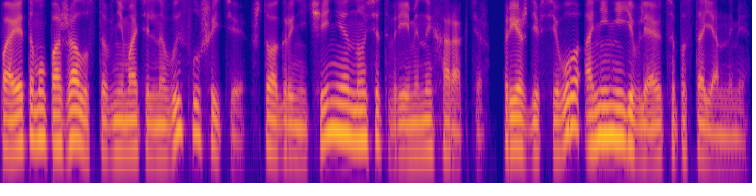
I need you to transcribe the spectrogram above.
Поэтому, пожалуйста, внимательно выслушайте, что ограничения носят временный характер. Прежде всего, они не являются постоянными.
